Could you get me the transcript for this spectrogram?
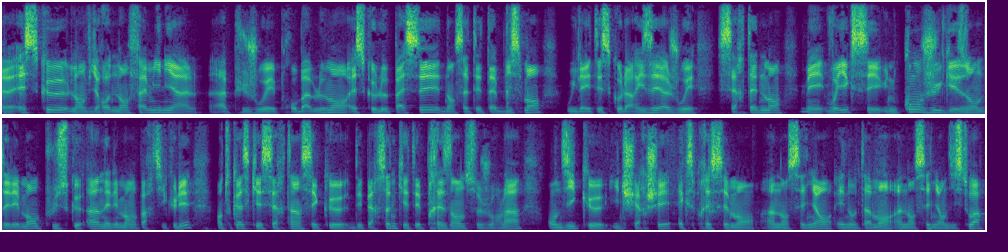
Est-ce que l'environnement familial a pu jouer? Probablement. Est-ce que le passé dans cet établissement où il a été scolarisé a joué? Certainement. Mais vous voyez que c'est une conjugaison d'éléments plus qu'un élément en particulier. En tout cas, ce qui est certain, c'est que des personnes qui étaient présentes ce jour-là ont dit qu'ils cherchaient expressément un enseignant et notamment un enseignant d'histoire.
